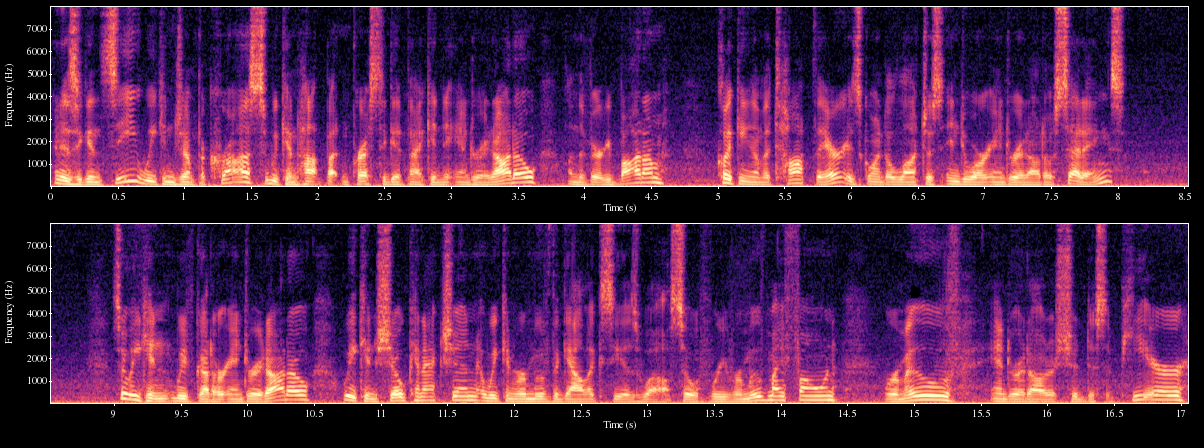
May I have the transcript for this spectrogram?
And as you can see, we can jump across, we can hot button press to get back into Android Auto on the very bottom. Clicking on the top there is going to launch us into our Android Auto settings. So we can, we've got our Android Auto, we can show connection, and we can remove the Galaxy as well. So if we remove my phone, remove, Android Auto should disappear.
